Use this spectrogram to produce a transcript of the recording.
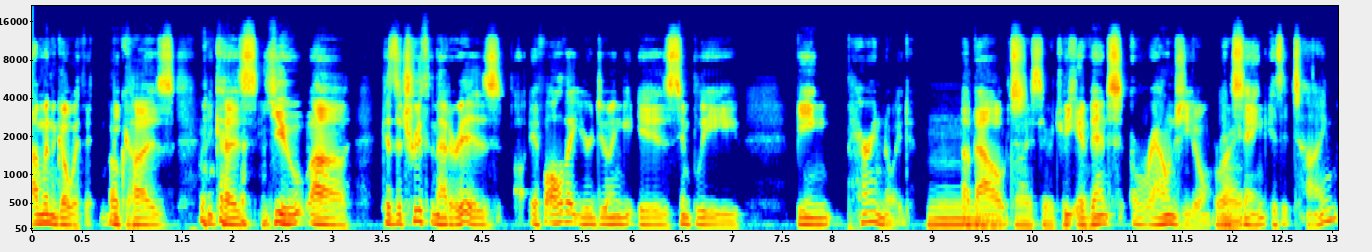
I'm going to go with it Okay. because because you because the truth of the matter is, if all that you're doing is simply being paranoid Mm, about I see what you're the saying. events around you Right. and saying, "Is it time?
